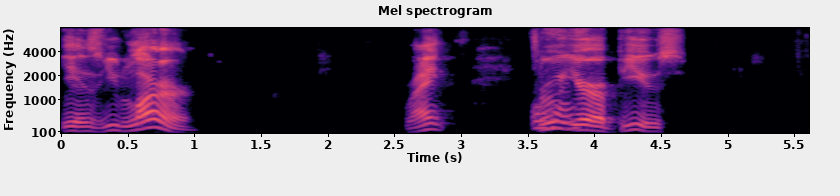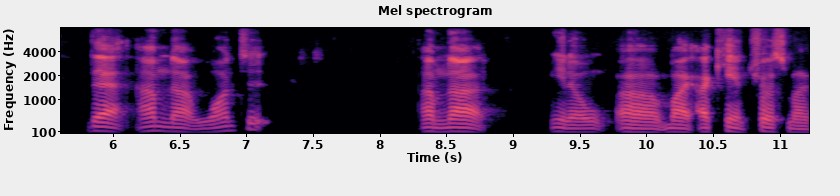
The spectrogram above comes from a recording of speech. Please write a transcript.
is you learn, right? Through mm-hmm. your abuse that I'm not wanted. I'm not, you know, uh, my I can't trust my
